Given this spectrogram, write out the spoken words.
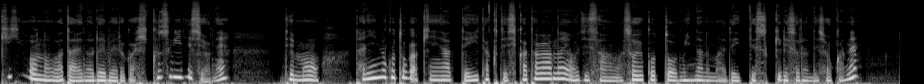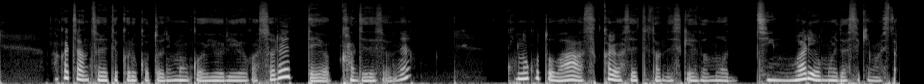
企業の話題のレベルが低すぎですよね。でも、他人のことが気になって言いたくて仕方がないおじさんはそういうことをみんなの前で言ってスッキリするんでしょうかね。赤ちゃん連れてくることに文句を言う理由がそれっていう感じですよね。このことはすっかり忘れてたんですけれども、じんわり思い出してきました。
